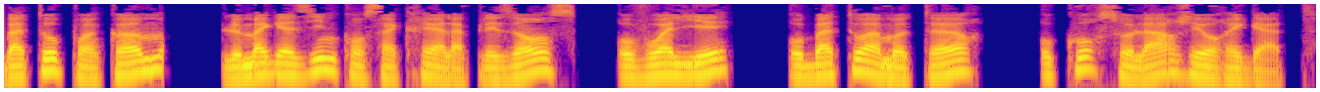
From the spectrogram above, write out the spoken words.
Bateau.com, le magazine consacré à la plaisance, aux voiliers, aux bateaux à moteur, aux courses au large et aux régates.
